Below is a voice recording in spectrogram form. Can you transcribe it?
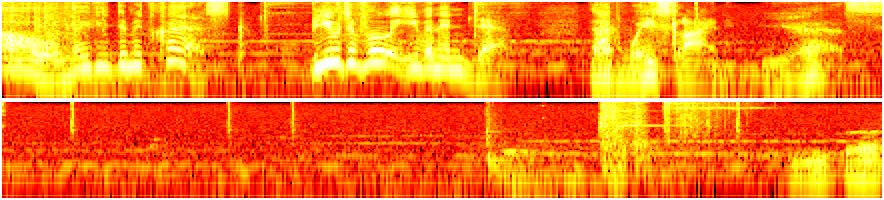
Oh, Lady Dimitrescu. Beautiful even in death. That waistline, yes. That.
